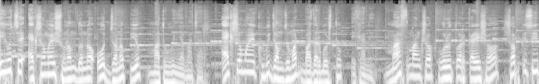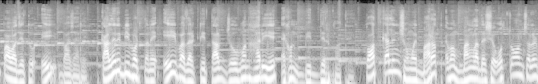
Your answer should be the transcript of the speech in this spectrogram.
এই হচ্ছে একসময়ের সুনামধন্য ও জনপ্রিয় মাতুভুঁইয়া বাজার। এক সময়ে খুবই জমজমাট বাজার বসতো এখানে। মাছ, মাংস, গরু তরকারি সহ সবকিছুই পাওয়া যেত এই বাজারে। কালের বিবর্তনে এই বাজারটি তার যৌবন হারিয়ে এখন বৃদ্ধির পথে। তৎকালীন সময় ভারত এবং বাংলাদেশে উত্তর অঞ্চলের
